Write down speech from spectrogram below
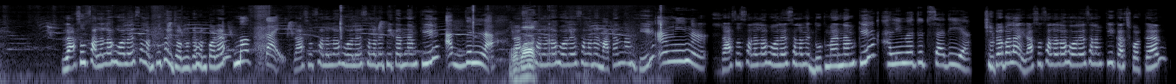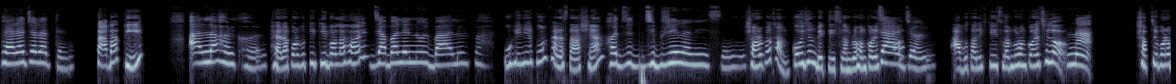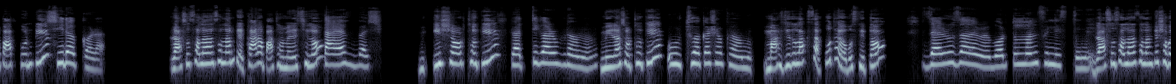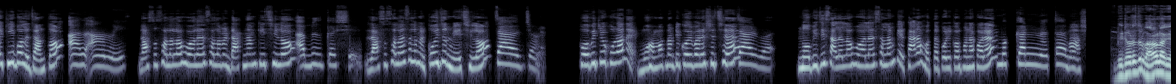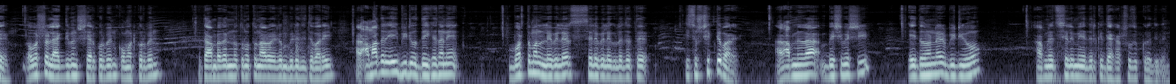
রাসূল সাল্লাল্লাহু আলাইহি সাল্লাম কোথায় জন্মগ্রহণ করেন? মক্কায়। রাসূল সাল্লাল্লাহু আলাইহি সাল্লামের পিতার নাম কি? আব্দুল্লাহ। রাসূল সাল্লাল্লাহু আলাইহি সাল্লামের মাতার নাম কি? আমিনা। রাসূল সাল্লাল্লাহু আলাইহি সাল্লামের দুধ মায়ের নাম কি? সাদিয়া। ছোটবেলায় রাসূল সাল্লাল্লাহু আলাইহি সাল্লাম কি কাজ করতেন? ফেরা চড়াতেন। কাবা কি? আল্লাহর ঘর। হেরা পর্বতকে কি বলা হয়? জাবালে নূর বালুর পাহাড়। উহি নিয়ে কোন ফেরেশতা আসেন? হযরত জিবরিল আলাইহিস সালাম। সর্বপ্রথম কয়জন ব্যক্তি ইসলাম গ্রহণ করেছিল? চারজন। আবু তালিব কি ইসলাম গ্রহণ করেছিল? না। সবচেয়ে বড় পাপ কোনটি? শিরক করা। রাসূল আলাইহি সাল্লামকে কারা পাথর মেরেছিল? তায়েফবাস ঈর্ষা অর্থ কি? মিরাজ অর্থ কি? উর্ধু আকাশা ভ্রমণ মসজিদুল আকসা কোথায় অবস্থিত? জেরুজালেমে বর্তমান ফিলিস্তিনে। রাসূল সাল্লাল্লাহু আলাইহি সাল্লামকে সবাই কি বলে জানতো? আল আমি রাসূল সাল্লাল্লাহু আলাইহি সাল্লামের ডাক কি ছিল? আবুল কাশিম। রাসূল সাল্লাল্লাহু আলাইহি সাল্লামের কয়জন মেয়ে ছিল? চারজন। পবিত্র কোরআনে মুহাম্মদ নামটি কয়বার এসেছে? চারবার। নবীজি সাল্লাল্লাহু আলাইহি সাল্লামকে কারা হত্যা পরিকল্পনা করেন? ভিডিওটা যদি ভালো লাগে অবশ্যই লাইক দিবেন শেয়ার করবেন কমেন্ট করবেন। যাতে আমরা জানি নতুন নতুন আরও এরকম ভিডিও দিতে পারি। আর আমাদের এই ভিডিও দেখে জানে বর্তমান লেভেলের ছেলেপেলেগুলো যাতে কিছু শিখতে পারে। আর আপনারা বেশি বেশি এই ধরনের ভিডিও আপনার ছেলে মেয়েদেরকে দেখার সুযোগ করে দিবেন।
